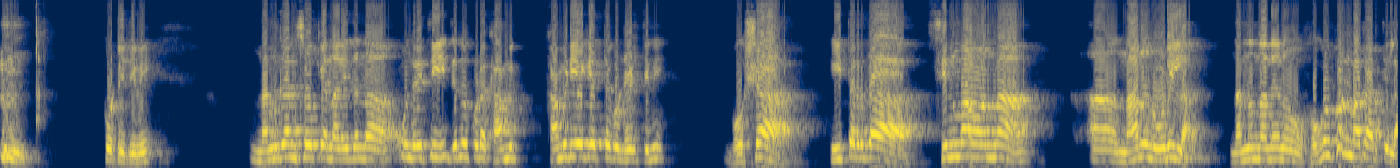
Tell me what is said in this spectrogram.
ಕೊಟ್ಟಿದ್ದೀವಿ. ನನ್ಗನ್ಸೋಕೆ ನಾನು ಇದನ್ನ ಒಂದ್ ರೀತಿ ಇದನ್ನು ಕೂಡ ಕಾಮಿ, ಕಾಮಿಡಿಯಾಗೆ ತಗೊಂಡು ಹೇಳ್ತೀನಿ. ಬಹುಶಃ ಈ ತರದ ಸಿನಿಮಾವನ್ನ ನಾನು ನೋಡಿಲ್ಲ. ನನ್ನ ನಾನೇನು ಹೊಗಳ್ಕೊಂಡು ಮಾತಾಡ್ತಿಲ್ಲ.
